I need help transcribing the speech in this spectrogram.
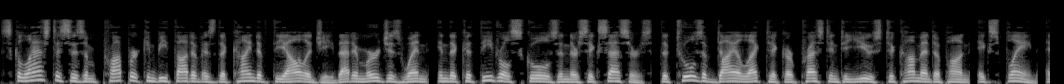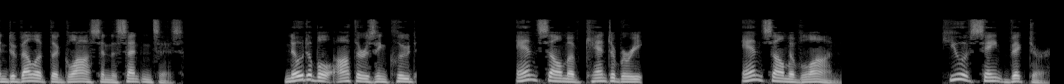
Scholasticism proper can be thought of as the kind of theology that emerges when, in the cathedral schools and their successors, the tools of dialectic are pressed into use to comment upon, explain, and develop the gloss and the sentences. Notable authors include Anselm of Canterbury Anselm of Laon Hugh of St. Victor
